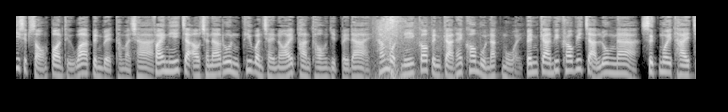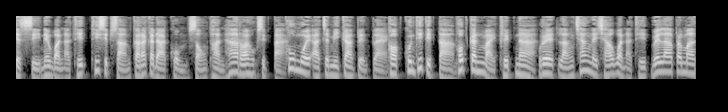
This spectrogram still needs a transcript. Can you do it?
122 ปอนด์ถือว่าเป็นเวทธรรมชาติ ไฟนี้จะเอาชนะรุ่นพี่วันชัยน้อยพานทองหยิบไปได้ ทั้งหมดนี้ก็เป็นการให้ข้อมูลนักมวย เป็นการวิเคราะห์วิจารณ์ล่วงหน้า ศึกมวยไทย 7 สีในวันอาทิตย์ที่ 13 กรกฎาคม 2568 คู่มวยอาจจะมีการเปลี่ยนแปลง ขอบคุณที่ติดตาม พบกันใหม่คลิปหน้า เรทหลังช่างในเช้าวันอาทิตย์ เวลาประมาณ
